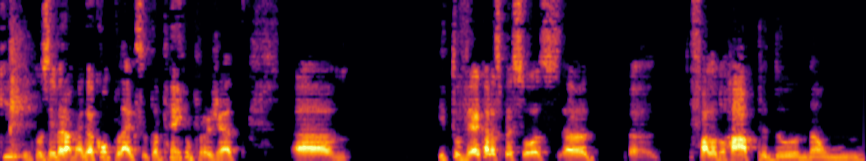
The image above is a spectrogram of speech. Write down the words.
que, inclusive, era mega complexo também o um projeto. Uh, e tu vê aquelas pessoas falando rápido, não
